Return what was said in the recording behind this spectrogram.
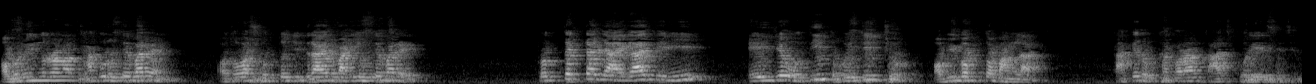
অবনীন্দ্রনাথ ঠাকুর হতে পারেন, অথবা সত্যজিৎ রায়ের বাড়ি হতে পারে। প্রত্যেকটা জায়গায় তিনি এই যে অতীত ঐতিহ্য অবিভক্ত বাংলা, তাকে রক্ষা করার কাজ করে এসেছেন।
